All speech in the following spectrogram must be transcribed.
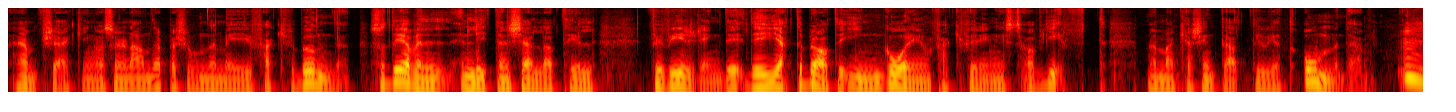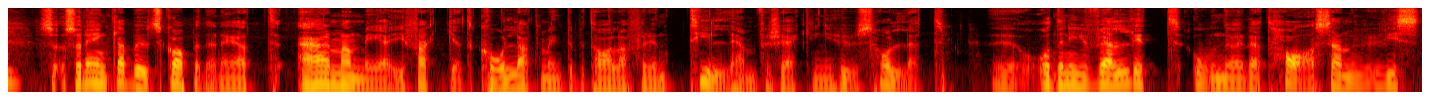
hemförsäkring och så är den andra personen med i fackförbundet. Så det är väl en liten källa till förvirring. Det, det är jättebra att det ingår i en fackföreningsavgift, men man kanske inte alltid vet om det. Mm. Så, så det enkla budskapet är att är man med i facket, kolla att man inte betalar för en till hemförsäkring i hushållet. Eh, och den är ju väldigt onödig att ha. Sen visst,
